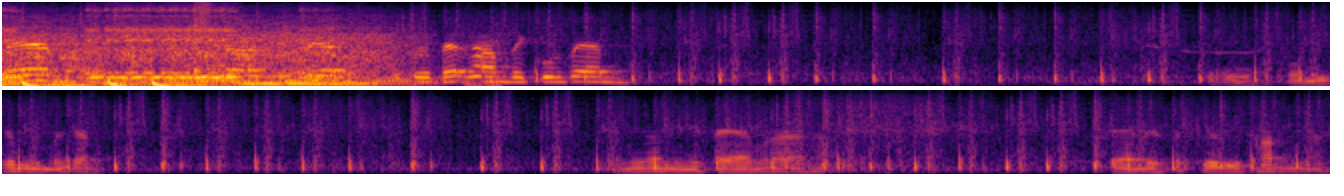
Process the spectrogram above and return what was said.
แมนแมนแมนตัวแมนทำใส่กูแมนโอ้โหตรงนี้ก็มีเหมือนกันอันนี้เราหนีแซมไม่ได้ครับแซมเป็นสกิลลิทันนะ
